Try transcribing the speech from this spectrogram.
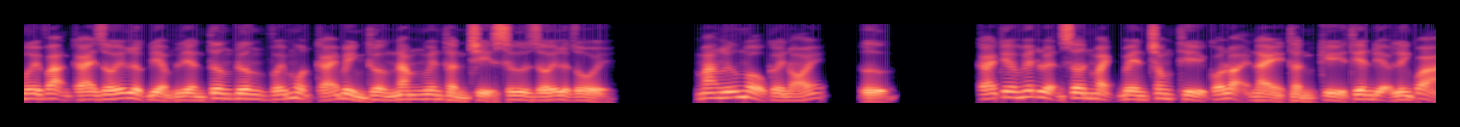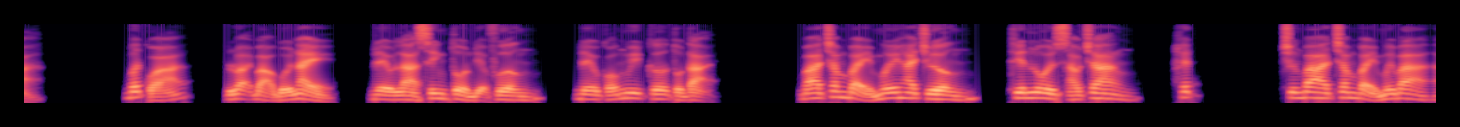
10 vạn cái giới lực điểm liền tương đương với một cái bình thường năm nguyên thần chỉ sư giới lực rồi. Mang lữ mậu cười nói, ừ. Cái kia huyết luyện sơn mạch bên trong thì có loại này thần kỳ thiên địa linh quả. Bất quá, loại bảo bối này, đều là sinh tồn địa phương, đều có nguy cơ tồn tại. 372 trường, Thiên Lôi Sáo Trang, hết. chương 373,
